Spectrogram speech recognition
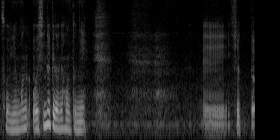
そういうもん美味しいんだけどね本当に。えー、ちょっと。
